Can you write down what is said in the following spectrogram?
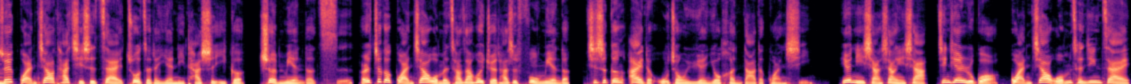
所以管教它其实，在作者的眼里，它是一个正面的词，而这个管教，我们常常会觉得它是负面的，其实跟爱的五种语言有很大的关系。因为你想象一下，今天如果管教，我们曾经在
